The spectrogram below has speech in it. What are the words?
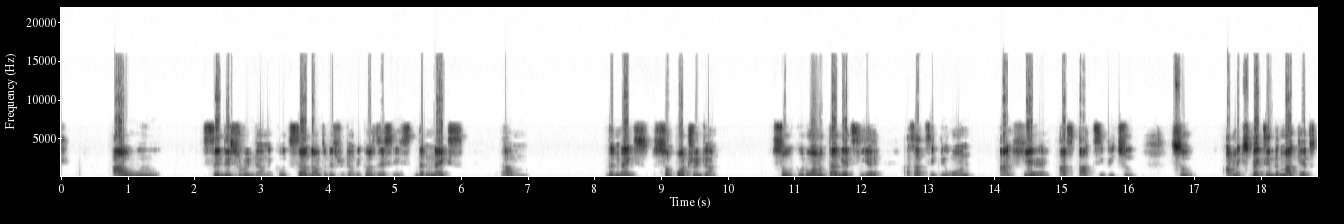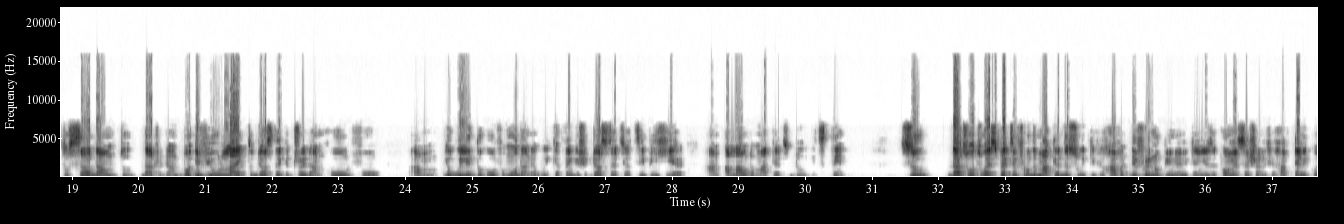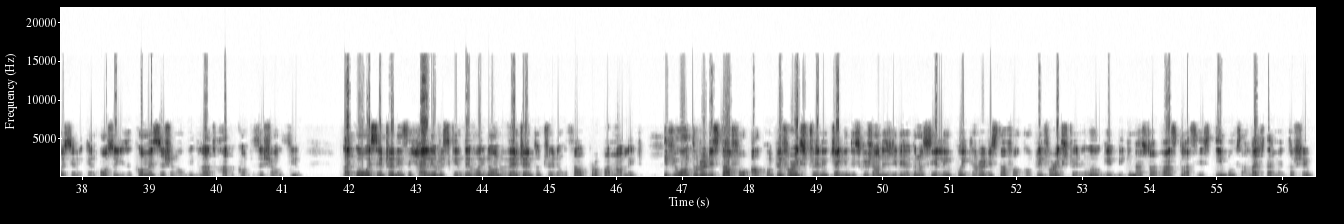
I will say this region. It could sell down to this region because this is the next um, the next support region. So we could want to target here as our TP1 and here as our TP2. So I'm expecting the market to sell down to that region. But if you would like to just take a trade and hold for, um, you're willing to hold for more than a week, I think you should just set your TP here and allow the market to do its thing. So that's what we're expecting from the market this week. If you have a different opinion, you can use the comment section. If you have any question, you can also use the comment section. I'll be glad to have a conversation with you like we always say, trading is a highly risky endeavor. You don't venture into trading without proper knowledge. If you want to register for our complete forex training, check the description of this video. You're going to see a link where you can register for complete forex training, where we give beginners to advanced classes, ebooks, and lifetime mentorship.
